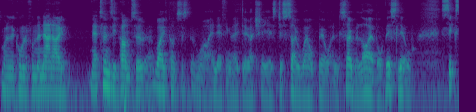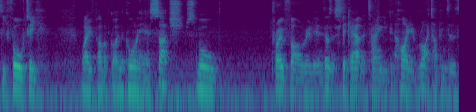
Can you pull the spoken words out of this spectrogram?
one in the corner from the Nano. Now Tunze pumps are wave pumps. Just, well, anything they do actually is just so well built and so reliable. This little 6040 wave pump I've got in the corner here, such small profile really and it doesn't stick out in the tank. You can hide it right up into the,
